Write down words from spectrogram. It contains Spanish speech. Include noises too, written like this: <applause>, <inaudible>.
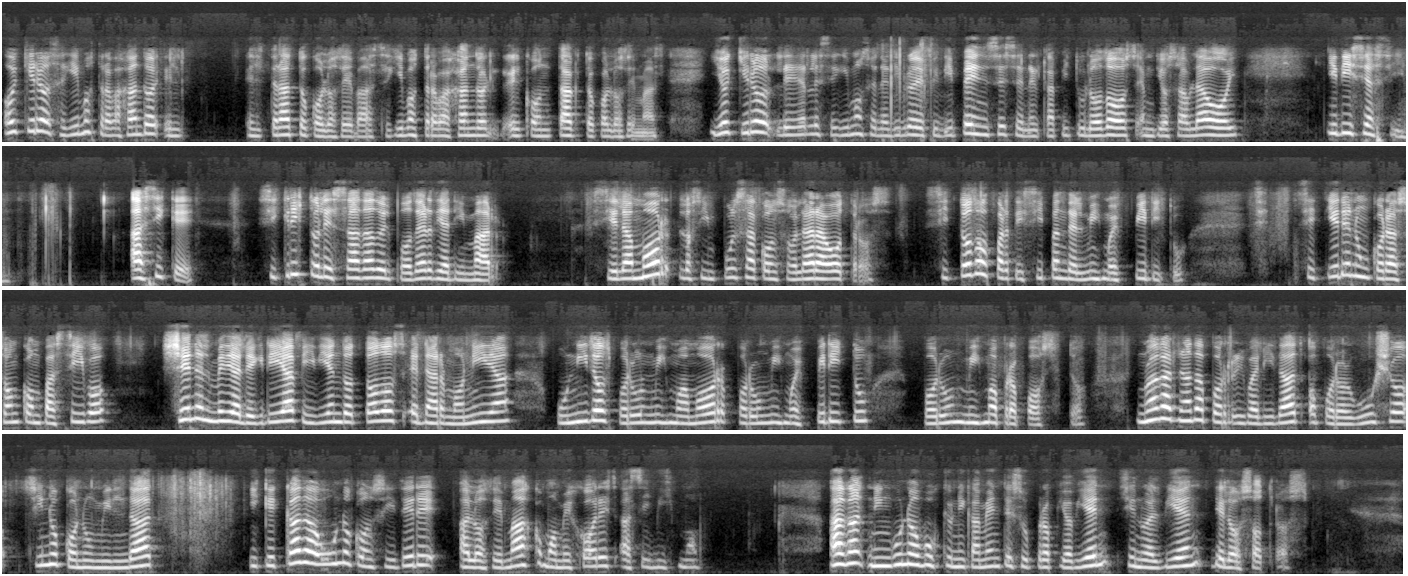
Hoy quiero, seguimos trabajando el, trato con los demás, seguimos trabajando el, el, contacto con los demás. Y hoy quiero leerles, seguimos en el libro de Filipenses, en el capítulo 2, en Dios habla hoy, y dice así, Así que, si Cristo les ha dado el poder de animar, si el amor los impulsa a consolar a otros, si todos participan del mismo espíritu, si tienen un corazón compasivo, llénenme de alegría viviendo todos en armonía, unidos por un mismo amor, por un mismo espíritu, por un mismo propósito. No hagan nada por rivalidad o por orgullo, sino con humildad y que cada uno considere a los demás como mejores a sí mismo. Hagan, ninguno busque únicamente su propio bien, sino el bien de los otros.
